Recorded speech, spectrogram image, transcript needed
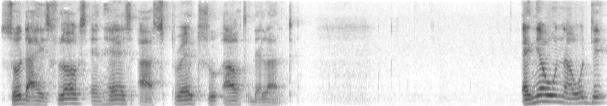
so that his flocks and herds are spread throughout the land. Ɛnyɛ wo na wode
